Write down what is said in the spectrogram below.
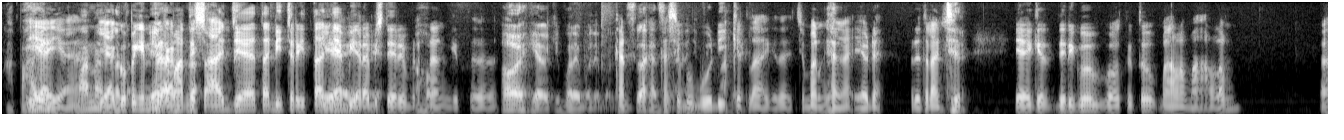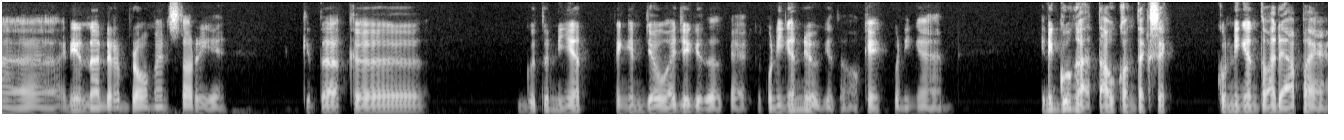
Ngapain? iya iya Mana? ya gue pengen iya kan? dramatis aja tadi ceritanya Iya, biar iya, habis iya. dari berenang gitu Oh, oke oke boleh boleh boleh. kan silakan kasih bumbu dikit lah gitu. Cuman enggak enggak ya udah udah terlanjur. Ya gitu. jadi gue waktu itu malam-malam eh ini another bromance story ya. Kita ke gue tuh niat pengen jauh aja gitu kayak ke Kuningan yuk gitu. Oke, ke Kuningan. Ini gue nggak tahu konteksnya Kuningan tuh ada apa ya.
